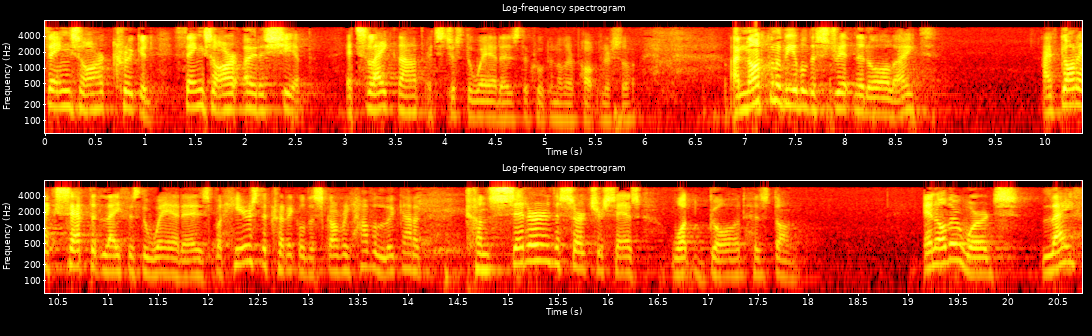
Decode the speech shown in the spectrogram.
Things are crooked. Things are out of shape. It's like that. It's just the way it is, to quote another popular song. I'm not going to be able to straighten it all out. I've got to accept that life is the way it is. But here's the critical discovery. Have a look at it. Consider, the searcher says, what God has done. In other words, life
